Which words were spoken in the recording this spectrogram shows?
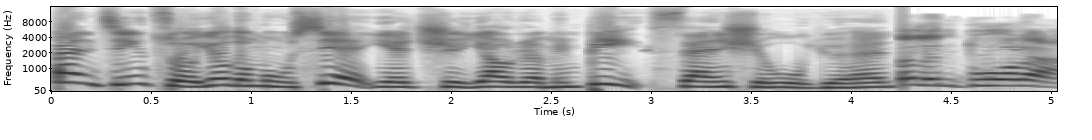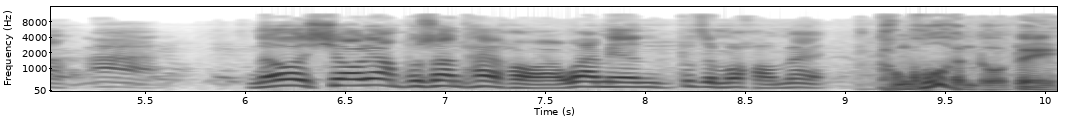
半斤左右的母蟹也只要人民币三十五元。人多了啊，然后销量不算太好啊，外面不怎么好卖。囤货很多，对。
